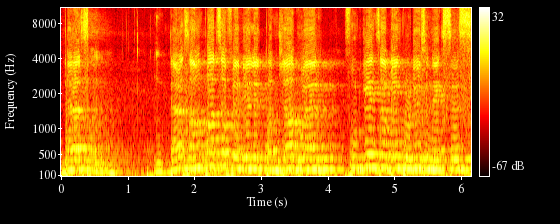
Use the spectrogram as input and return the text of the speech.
There are some, there are some parts of India like Punjab where food grains are being produced in excess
